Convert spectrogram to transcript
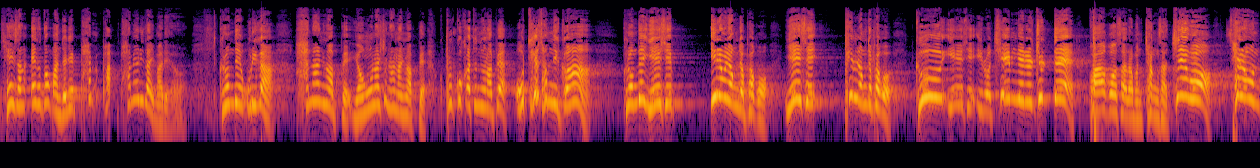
세상에서도 완전히 파, 파, 파멸이다 이 말이에요. 그런데 우리가 하나님 앞에 영원하신 하나님 앞에 불꽃 같은 눈 앞에 어떻게 삽니까? 그런데 예수의 이름을 영접하고 예수의 피를 영접하고 그 예수의 이로 침례를 줄 때 과거 사람은 장사 지내고 새로운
